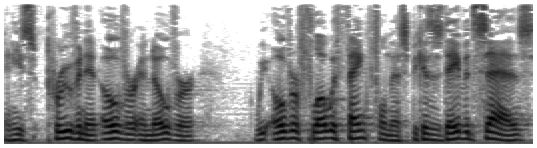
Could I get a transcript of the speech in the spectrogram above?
and He's proven it over and over, we overflow with thankfulness because as David says,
